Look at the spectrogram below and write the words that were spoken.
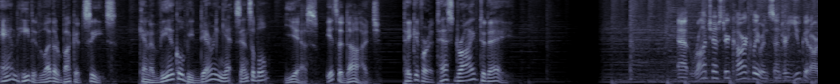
and heated leather bucket seats. Can a vehicle be daring yet sensible? Yes, it's a Dodge. Take it for a test drive today. At Rochester Car Clearance Center, you get our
